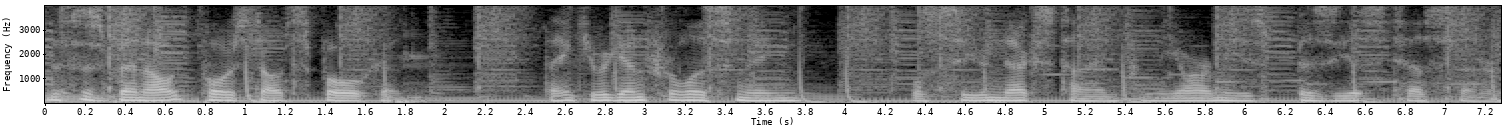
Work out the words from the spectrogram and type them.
This has been Outpost Outspoken. Thank you again for listening. We'll see you next time from the Army's busiest test center.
